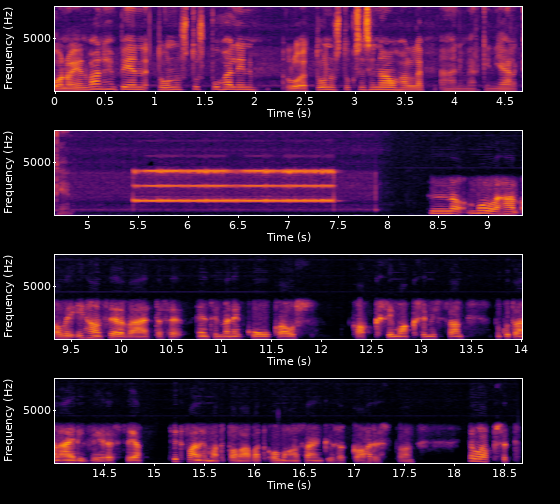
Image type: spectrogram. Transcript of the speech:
Huonojen vanhempien tunnustuspuhelin. Lue tunnustuksesi nauhalle äänimerkin jälkeen. No mullehan oli ihan selvää, että se ensimmäinen kuukaus, kaksi maksimissaan, nukutaan äidin vieressä ja sitten vanhemmat palaavat omaan sänkynsä kahdestaan ja lapset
